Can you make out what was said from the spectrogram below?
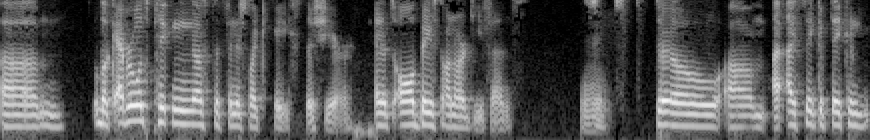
um, look, everyone's picking us to finish like eighth this year, and it's all based on our defense. Mhm. So um, I, I think if they can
